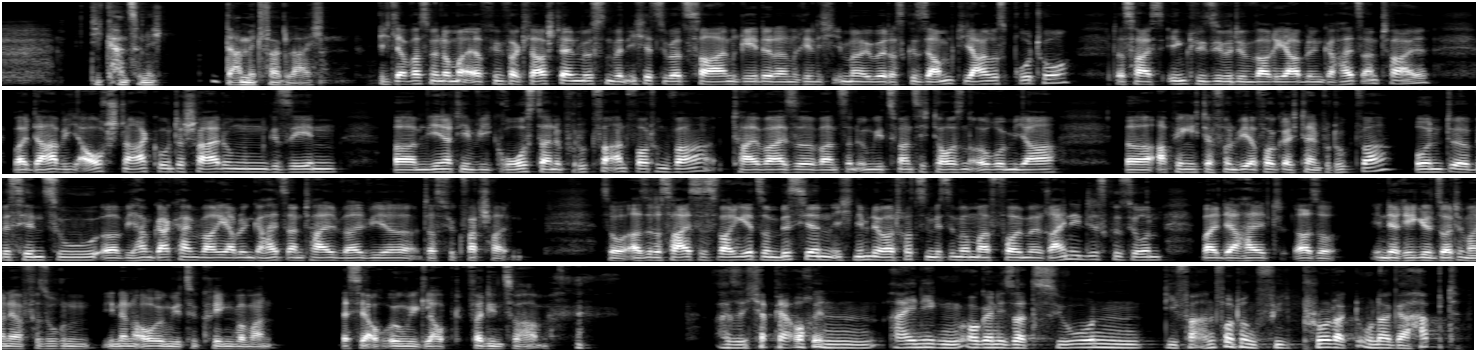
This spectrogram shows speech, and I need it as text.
Die kannst du nicht damit vergleichen. Ich glaube, was wir nochmal auf jeden Fall klarstellen müssen, wenn ich jetzt über Zahlen rede, dann rede ich immer über das Gesamtjahresbrutto. Das heißt, inklusive dem variablen Gehaltsanteil, weil da habe ich auch starke Unterscheidungen gesehen, ähm, je nachdem, wie groß deine Produktverantwortung war. Teilweise waren es dann irgendwie 20.000 Euro im Jahr, äh, abhängig davon, wie erfolgreich dein Produkt war. Und äh, bis hin zu, äh, wir haben gar keinen variablen Gehaltsanteil, weil wir das für Quatsch halten. So, also das heißt, es variiert so ein bisschen. Ich nehme den aber trotzdem jetzt immer mal voll mit rein in die Diskussion, weil der halt, also in der Regel sollte man ja versuchen, ihn dann auch irgendwie zu kriegen, weil man es ja auch irgendwie glaubt, verdient zu haben. Also ich habe ja auch in einigen Organisationen die Verantwortung für Product Owner gehabt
